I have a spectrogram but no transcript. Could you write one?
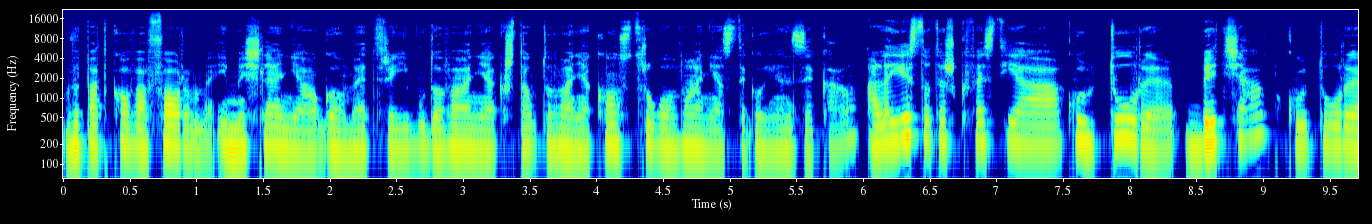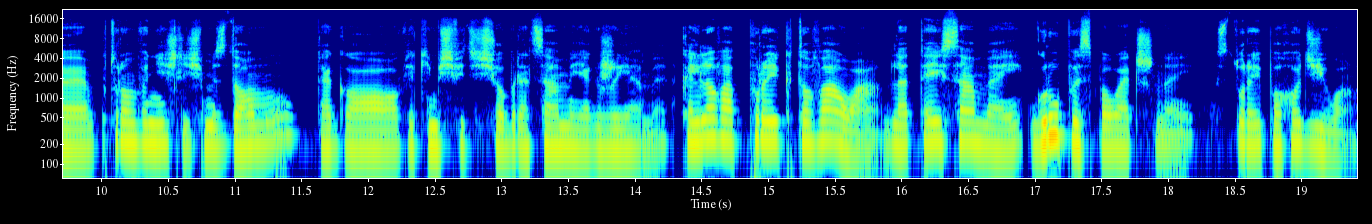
wypadkowa formy i myślenia o geometrii, budowania, kształtowania, konstruowania z tego języka, ale jest to też kwestia kultury bycia, kultury, którą wynieśliśmy z domu, tego, w jakim świecie się obracamy, jak żyjemy. Kejlowa projektowała dla tej samej grupy społecznej, z której pochodziła.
